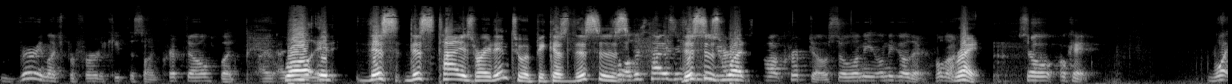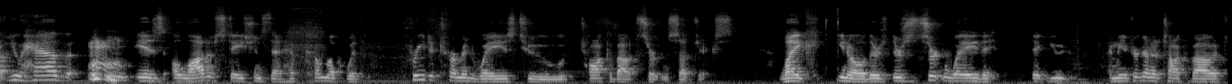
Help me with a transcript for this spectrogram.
very much prefer to keep this on crypto, but I, I Well, it this this ties right into it because this is well this ties into this is what about crypto. So let me let me go there. Hold on. right. So, okay. What you have is a lot of stations that have come up with predetermined ways to talk about certain subjects. Like, you know, there's there's a certain way that that you I mean, if you're going to talk about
